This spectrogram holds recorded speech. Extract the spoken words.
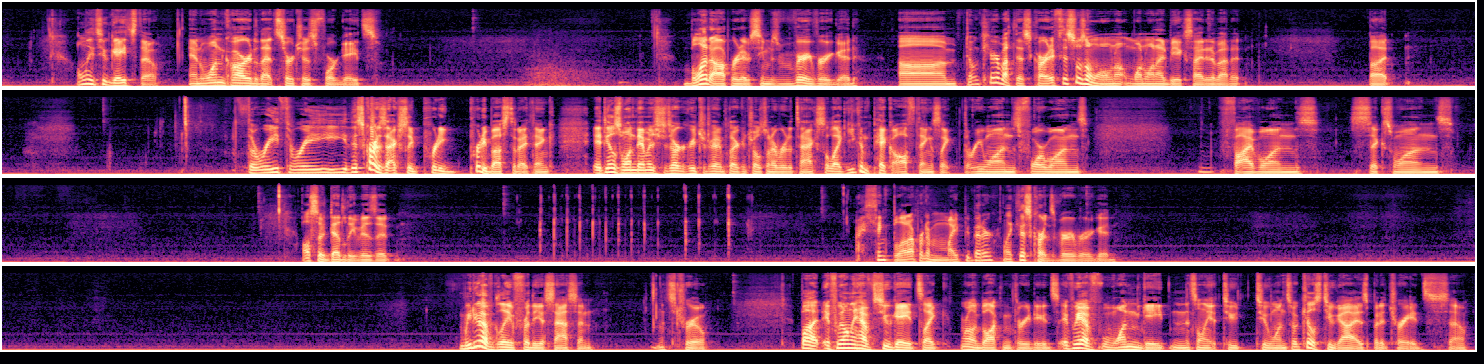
Only two gates, though. And one card that searches for gates. Blood Operative seems very, very good. Um, don't care about this card. If this was a 1-1, I'd be excited about it. But... 3-3. This card is actually pretty pretty busted, I think. It deals one damage to target creature trading player controls whenever it attacks. So, like, you can pick off things like 3 ones, 4 ones, 5 ones, 6 ones. Also, Deadly Visit. I think Blood Operative might be better. Like, this card's very, very good. We do have Glaive for the Assassin. That's true. But if we only have two gates, like, we're only blocking three dudes. If we have one gate, and it's only a 2 2 1, so it kills two guys, but it trades, so.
